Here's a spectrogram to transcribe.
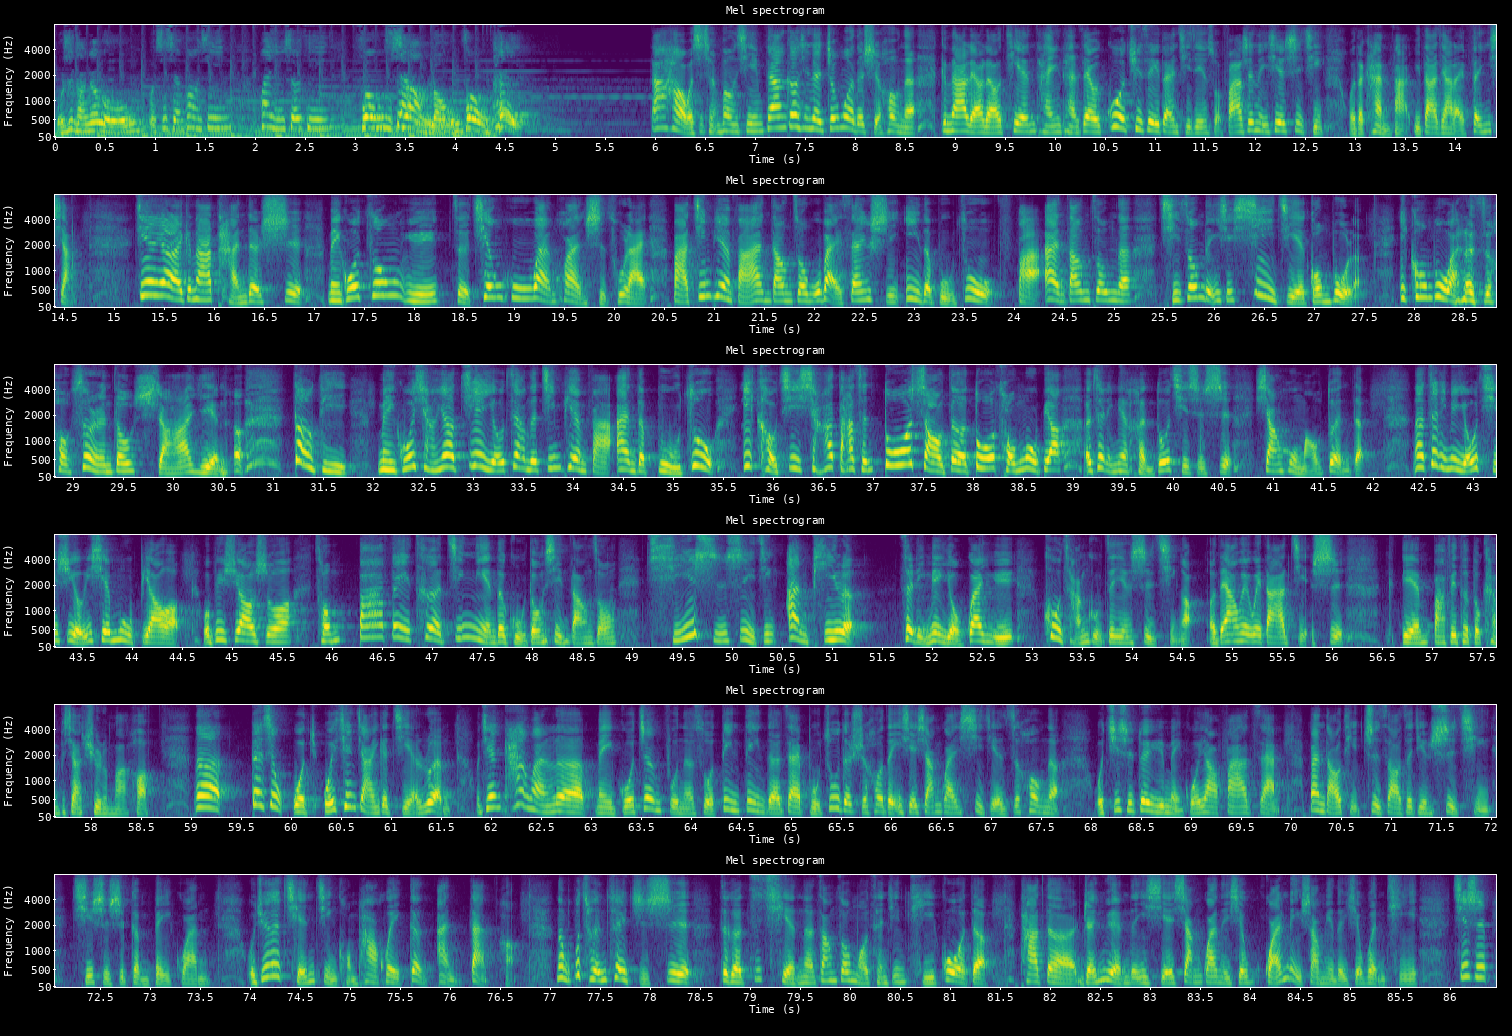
我是唐江龙，我是陈凤新，欢迎收听《风向龙凤配》。大家好，我是陈凤欣，非常高兴在周末的时候呢，跟大家聊聊天，谈一谈在过去这一段期间所发生的一些事情，我的看法与大家来分享。今天要来跟大家谈的是，美国终于这千呼万唤始出来，把晶片法案当中五百三十亿的补助法案当中呢，其中的一些细节公布了。一公布完了之后，所有人都傻眼了。到底美国想要借由这样的晶片法案的补助，一口气想要达成多少的多重目标？而这里面很多其实是相互矛盾的。那这里面尤其是有一些目标哦，我必须要说，从巴菲特今年的股东信当中，其实是已经暗批了这里面有关于库藏股这件事情啊。我等下会为大家解释，连巴菲特都看不下去了吗？好，那。但是我我先讲一个结论。我今天看完了美国政府呢所定定的在补助的时候的一些相关细节之后呢，我其实对于美国要发展半导体制造这件事情其实是更悲观。我觉得前景恐怕会更暗淡。哈，那么不纯粹只是这个之前呢张忠谋曾经提过的他的人员的一些相关的一些管理上面的一些问题，其实。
